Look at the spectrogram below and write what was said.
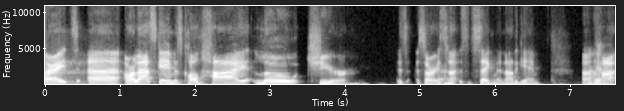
All right. Uh, our last game is called High Low Cheer. It's sorry, it's not it's a segment, not a game. Uh, Okay. hi-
